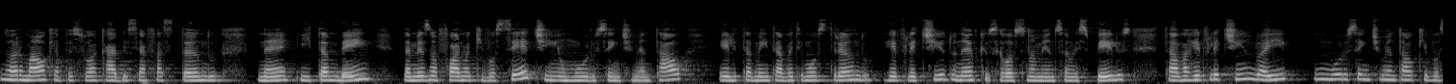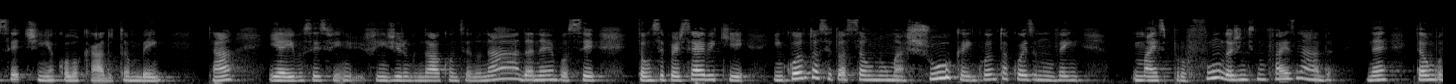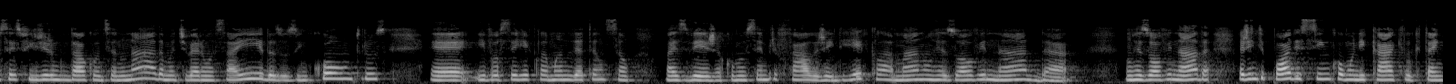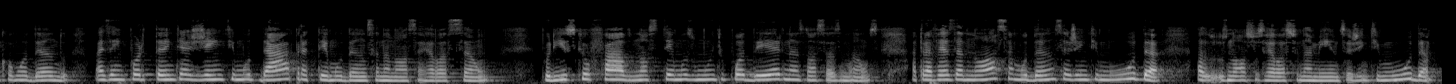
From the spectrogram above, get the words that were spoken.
é normal que a pessoa acabe se afastando, né? E também, da mesma forma que você tinha um muro sentimental, ele também estava te mostrando, refletido, né? Porque os relacionamentos são espelhos, estava refletindo aí um muro sentimental que você tinha colocado também tá? E aí vocês fingiram que não estava acontecendo nada, né? Você, então você percebe que enquanto a situação não machuca, enquanto a coisa não vem mais profunda, a gente não faz nada, né? Então vocês fingiram que não estava acontecendo nada, mantiveram as saídas, os encontros, é, e você reclamando de atenção. Mas veja, como eu sempre falo, gente, reclamar não resolve nada não resolve nada. A gente pode sim comunicar aquilo que está incomodando, mas é importante a gente mudar para ter mudança na nossa relação. Por isso que eu falo, nós temos muito poder nas nossas mãos. Através da nossa mudança, a gente muda os nossos relacionamentos, a gente muda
